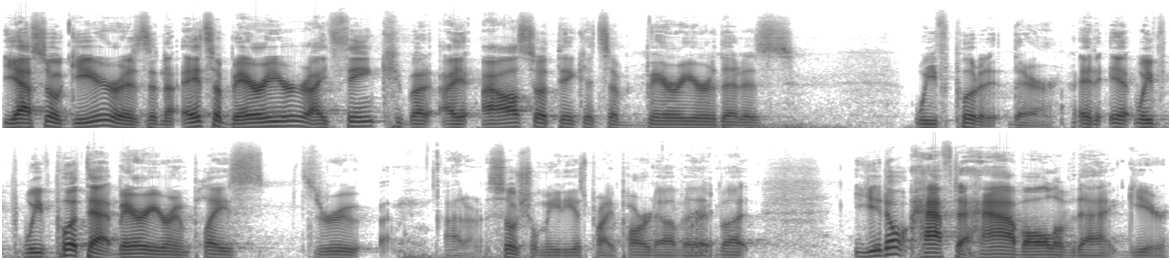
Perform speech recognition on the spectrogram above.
Yeah, so gear is an it's a barrier, I think, but I, I also think it's a barrier that is we've put it there. It, it, we've we've put that barrier in place through I don't know, social media is probably part of it, but you don't have to have all of that gear.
